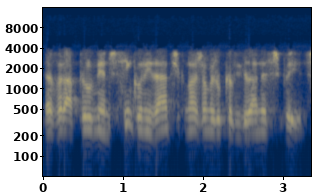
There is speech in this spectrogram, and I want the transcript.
haverá pelo menos 5 unidades que nós vamos localizar nesses países.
